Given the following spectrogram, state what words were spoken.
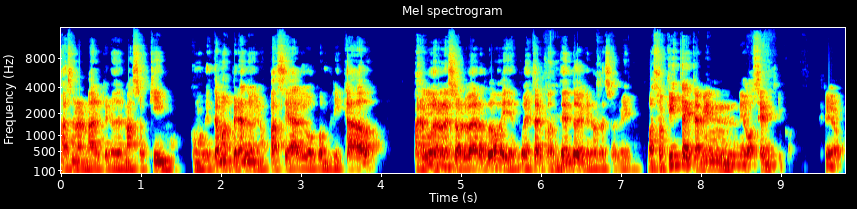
va a sonar mal, pero de masoquismo. Como que estamos esperando que nos pase algo complicado para Sí. poder resolverlo y después estar contento de que lo resolvimos. Masoquista y también egocéntrico, creo.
